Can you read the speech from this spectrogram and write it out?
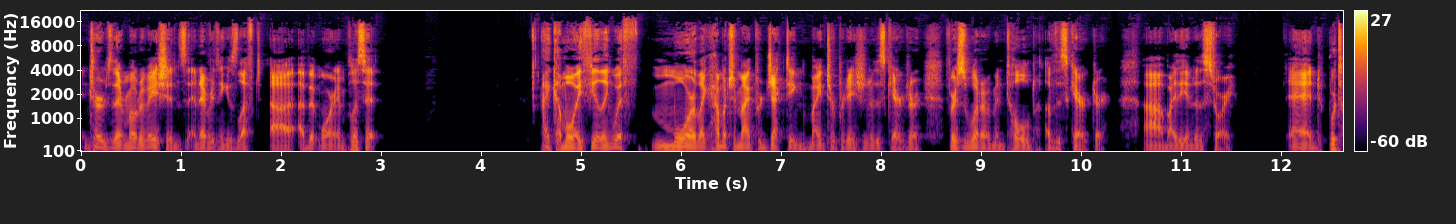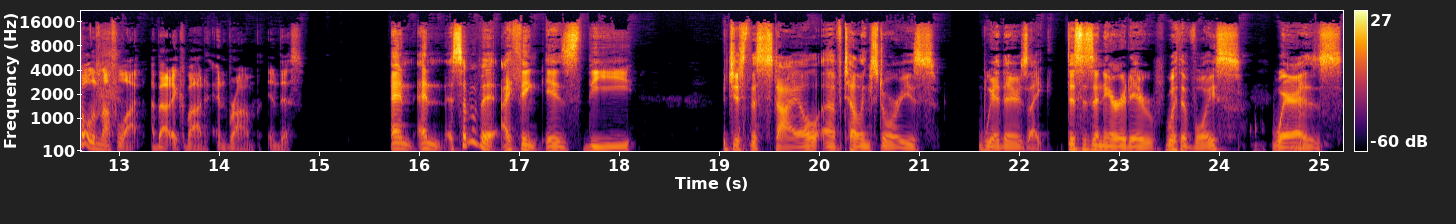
in terms of their motivations and everything is left uh, a bit more implicit I come away feeling with more like how much am I projecting my interpretation of this character versus what I've been told of this character uh, by the end of the story. And we're told an awful lot about Ichabod and Brom in this. And and some of it i think is the just the style of telling stories where there's like this is a narrator with a voice whereas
